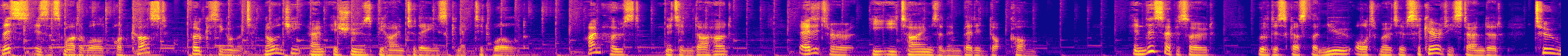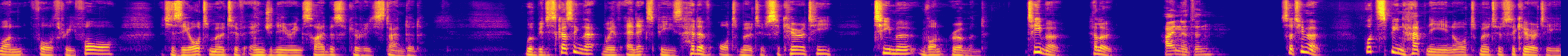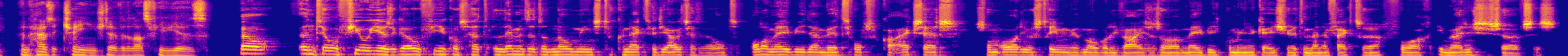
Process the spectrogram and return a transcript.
This is the Smarter World podcast, focusing on the technology and issues behind today's connected world. I'm host Nitin Dahad, editor at EE Times and Embedded.com. In this episode, we'll discuss the new automotive security standard 21434, which is the Automotive Engineering Cybersecurity Standard. We'll be discussing that with NXP's head of automotive security, Timo van Roermund. Timo, hello. Hi, Nitin. So, Timo, what's been happening in automotive security and how's it changed over the last few years? Well, until a few years ago, vehicles had limited or no means to connect with the outside world. Other maybe than with obstacle car access, some audio streaming with mobile devices, or maybe communication with the manufacturer for emergency services.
